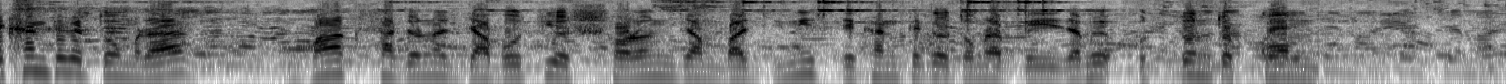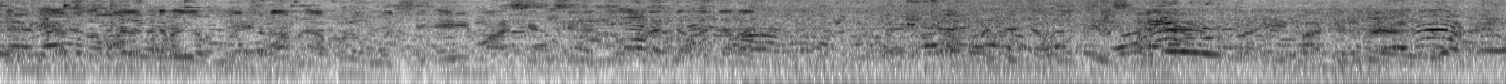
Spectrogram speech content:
এখান থেকে তোমরা বাঁক সাজানোর যাবতীয় সরঞ্জাম বা জিনিস এখান থেকেও তোমরা পেয়ে যাবে। অত্যন্ত কম যে মার্কেট যে মার্কেট থেকে আমি তোমাদেরকে আগে বলছিলাম এখনও বলছি এই মার্কেট থেকে তোমরা যারা যারা সবার যে যাবতীয় সরঞ্জাম তোমরা এই মার্কেট থেকে রাখতে পারো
